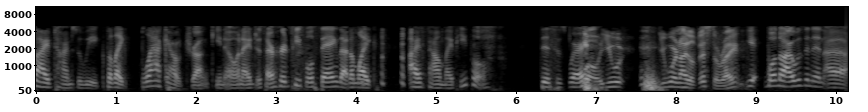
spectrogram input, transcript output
five times a week, but like blackout drunk, you know, and I just, I heard people saying that. I'm like, I found my people. This is where. Well, you were you were in Isla Vista, right? Yeah, well, no, I wasn't in uh,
